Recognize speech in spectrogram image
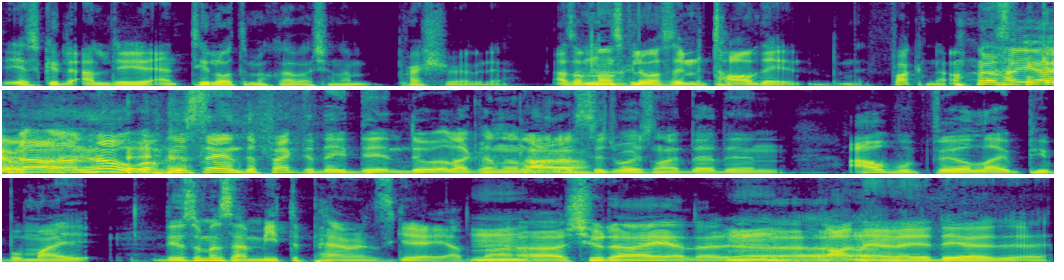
jag skulle aldrig tillåta mig själv att känna pressure över det. Alltså om någon skulle vara så, men ta av dig. Fuck no. Alltså, No, I know. I'm just saying the fact that they didn't do it, like in a lot Uh. of situations like that, then I would feel like people might. Det är som en sån här meet the parents-grej. Att bara, uh, should I? Eller... Mm. Uh, ja, nej, nej, det,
